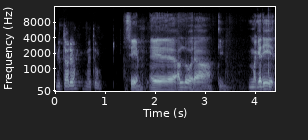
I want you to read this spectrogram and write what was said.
Vittorio, vai tu. Sì, eh, allora ti, magari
